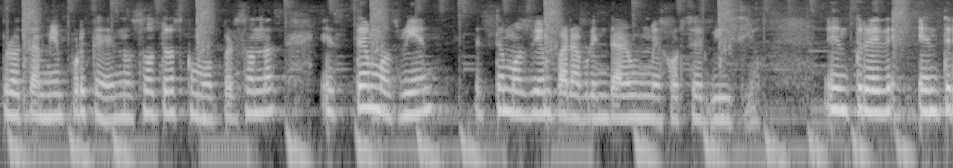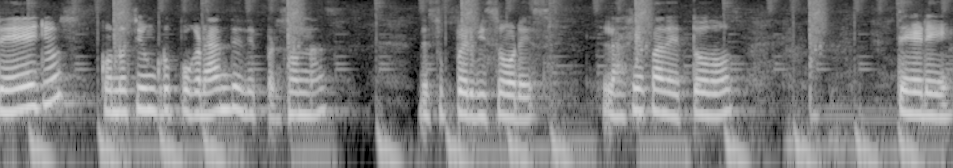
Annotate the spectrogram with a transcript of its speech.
pero también porque nosotros como personas estemos bien, estemos bien para brindar un mejor servicio. Entre, entre ellos conocí un grupo grande de personas, de supervisores. La jefa de todos, Tere,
